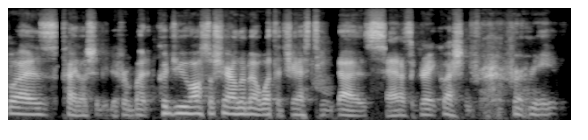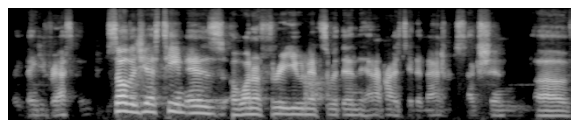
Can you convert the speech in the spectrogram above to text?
was, title should be different, but could you also share a little bit about what the GS team does? And that's a great question for, for me. Thank you for asking. So the GS team is one of three units within the enterprise data management section of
